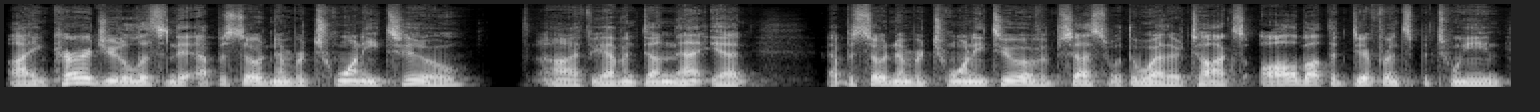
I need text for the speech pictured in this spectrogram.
I encourage you to listen to episode number 22. Uh, if you haven't done that yet, episode number 22 of Obsessed with the Weather talks all about the difference between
